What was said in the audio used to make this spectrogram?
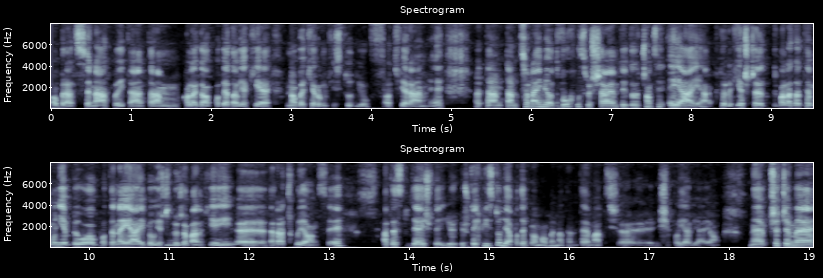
obrad Senatu i tam, tam kolega opowiadał, jakie nowe kierunki studiów otwieramy. Tam, tam co najmniej o dwóch usłyszałem tych dotyczących AI, których jeszcze dwa lata temu nie było, bo ten AI był jeszcze dużo bardziej raczkujący. A te studia, już, już w tej chwili studia podyplomowe na ten temat się, się pojawiają. E, Przy czym e,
